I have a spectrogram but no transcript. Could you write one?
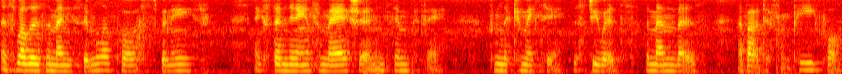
as well as the many similar posts beneath, extending information and sympathy from the committee, the stewards, the members, about different people.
